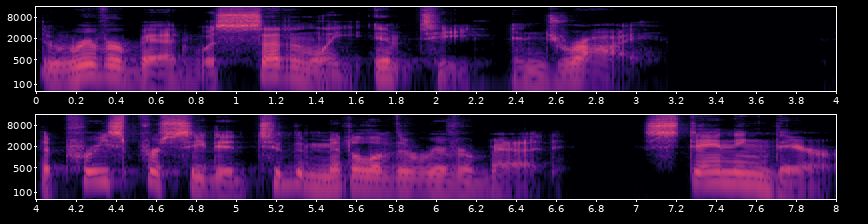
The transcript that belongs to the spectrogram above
the riverbed was suddenly empty and dry. The priest proceeded to the middle of the riverbed, standing there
